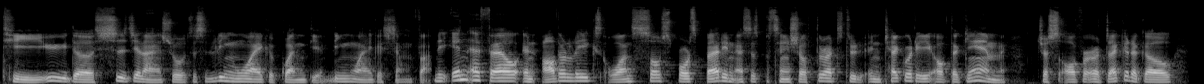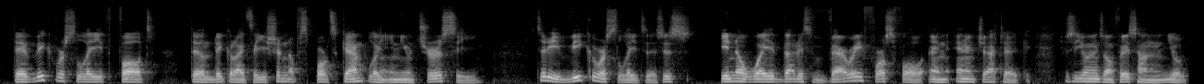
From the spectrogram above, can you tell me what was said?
体育的世界来说，这是另外一个观点，另外一个想法。The NFL and other leagues once saw sports betting as a potential threat to the integrity of the game. Just over a decade ago, they vigorously fought the legalization of sports gambling in New Jersey. 这里 vigorously 指的是 in a way that is very forceful and energetic，就是用一种非常有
